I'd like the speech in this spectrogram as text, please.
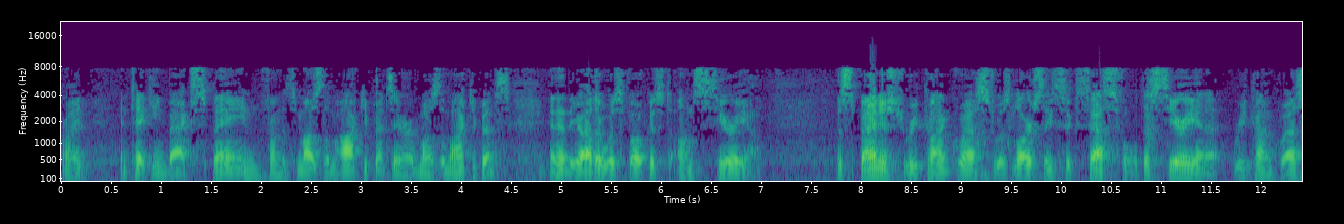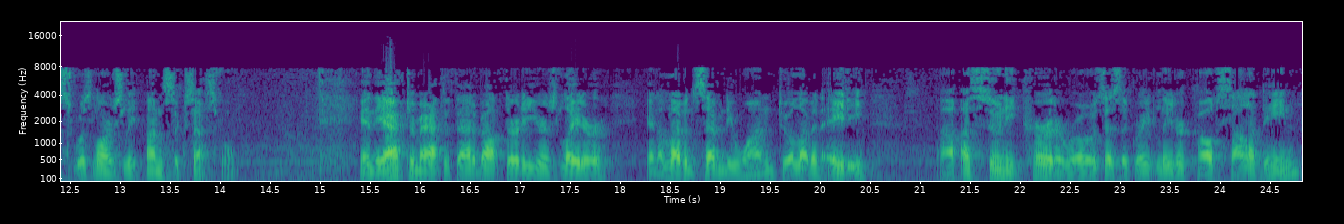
right? And taking back Spain from its Muslim occupants, Arab Muslim occupants, and then the other was focused on Syria. The Spanish reconquest was largely successful. The Syrian reconquest was largely unsuccessful. In the aftermath of that, about 30 years later, in 1171 to 1180, uh, a Sunni Kurd arose as a great leader called Saladin.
